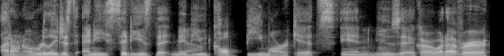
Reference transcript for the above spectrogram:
I don't know, really just any cities that maybe yeah. you'd call B markets in mm-hmm. music or whatever,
